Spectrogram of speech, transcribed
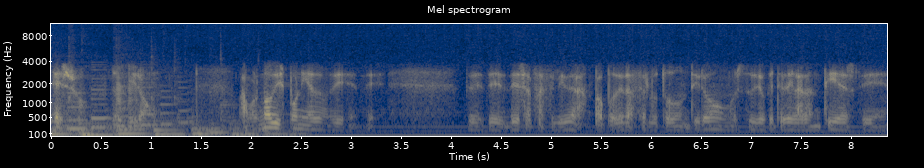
Eso del tirón. Vamos, no disponía de, de, de- de- de esa facilidad para poder hacerlo todo un tirón, un estudio que te dé garantías de,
